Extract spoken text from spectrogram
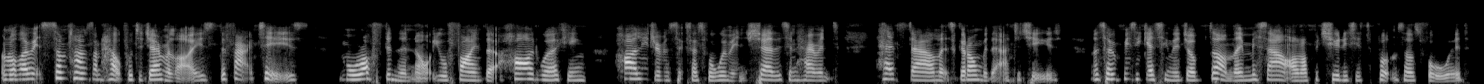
And although it's sometimes unhelpful to generalise, the fact is, more often than not, you'll find that hard-working, highly driven, successful women share this inherent heads down, let's get on with it attitude. And so busy getting the job done, they miss out on opportunities to put themselves forward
